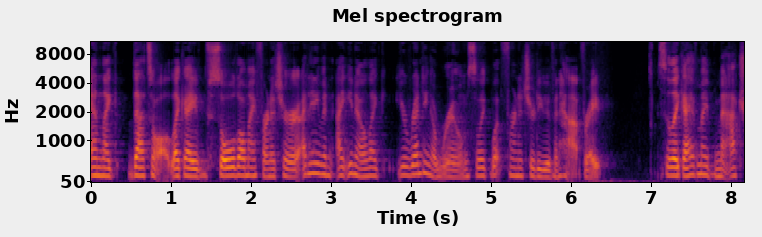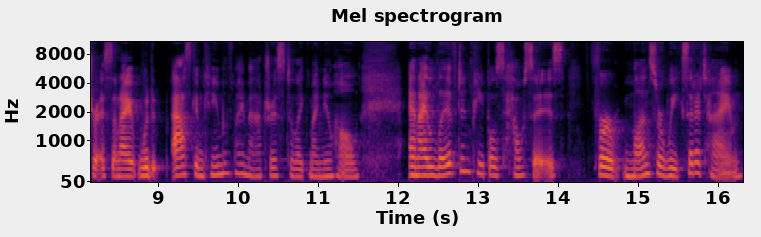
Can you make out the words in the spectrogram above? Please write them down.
and like that's all like i've sold all my furniture i didn't even I, you know like you're renting a room so like what furniture do you even have right so like I have my mattress and I would ask him, "Can you move my mattress to like my new home?" And I lived in people's houses for months or weeks at a time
